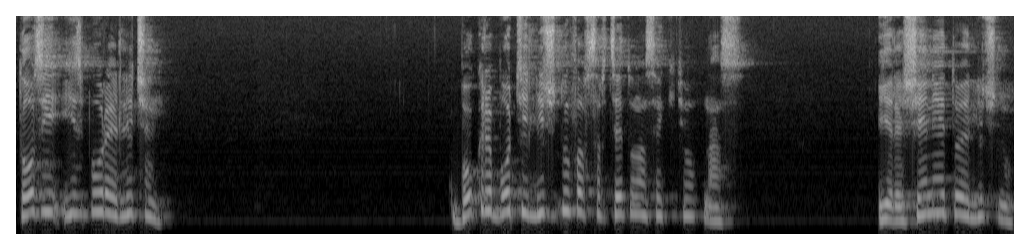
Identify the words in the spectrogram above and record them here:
този избор е личен. Бог работи лично в сърцето на всеки един от нас. И решението е лично.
